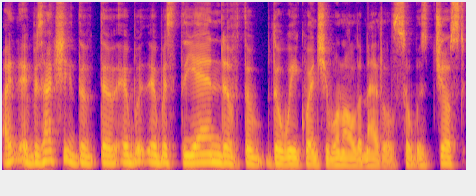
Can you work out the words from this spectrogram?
I, it was actually the, the it, it was the end of the the week when she won all the medals. So it was just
